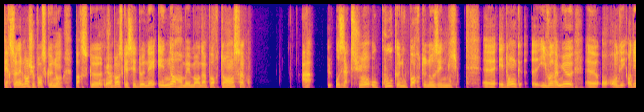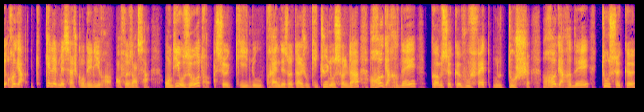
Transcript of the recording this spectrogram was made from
Personnellement, je pense que non. Parce que je pense que c'est donner énormément d'importance à aux actions, aux coups que nous portent nos ennemis. Euh, et donc, euh, il vaudrait mieux, euh, on, dit, on dit, regarde, quel est le message qu'on délivre en faisant ça? On dit aux autres, à ceux qui nous prennent des otages ou qui tuent nos soldats, regardez comme ce que vous faites nous touche. Regardez tout ce que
